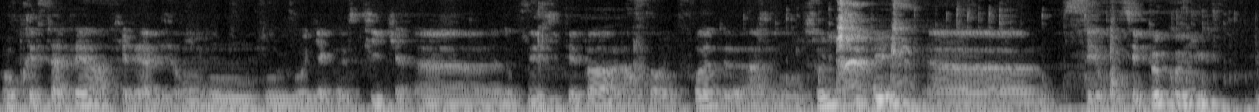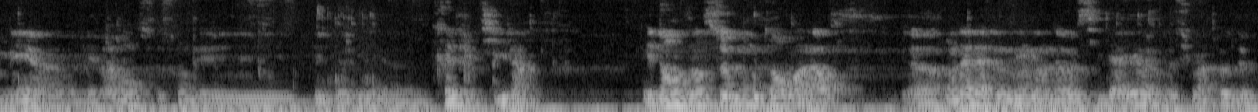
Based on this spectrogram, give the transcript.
vos prestataires hein, qui réaliseront vos, diagnostics. Euh, donc n'hésitez pas, là encore une fois, de, à nous solliciter. Euh, c'est peu connu, mais, euh, mais, vraiment ce sont des, des données très utiles. Et dans un second temps, alors on a la donnée, mais on a aussi derrière une notion un peu de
